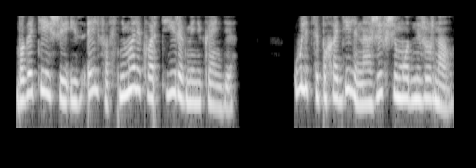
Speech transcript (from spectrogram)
Богатейшие из эльфов снимали квартиры в Миникенде, Улицы походили на оживший модный журнал.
